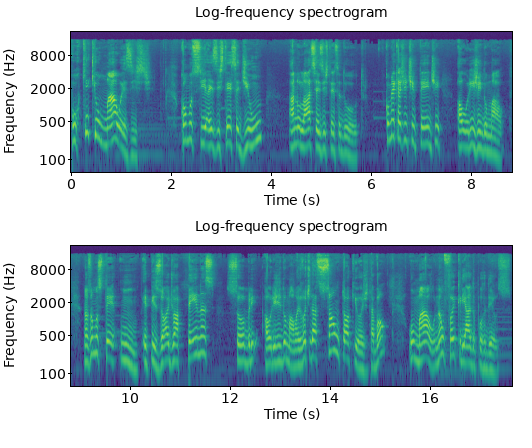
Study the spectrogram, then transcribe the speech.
por que, que o mal existe? Como se a existência de um anulasse a existência do outro. Como é que a gente entende a origem do mal? Nós vamos ter um episódio apenas sobre a origem do mal, mas eu vou te dar só um toque hoje, tá bom? O mal não foi criado por Deus.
